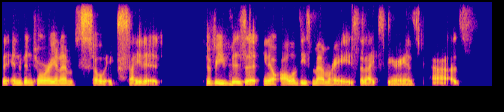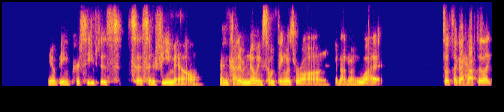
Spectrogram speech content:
the inventory. And I'm so excited to hmm. revisit, you know, all of these memories that I experienced as, you know, being perceived as cis and female and kind of knowing something was wrong but not knowing what. So it's like I have to like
